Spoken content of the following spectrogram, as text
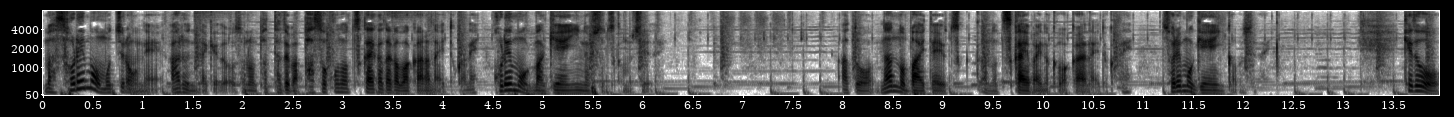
まあそれももちろんねあるんだけどその例えばパソコンの使い方がわからないとかね。これもま原因の一つかもしれない。あと何の媒体をあの使えばいいのかわからないとかね。それも原因かもしれない。けど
